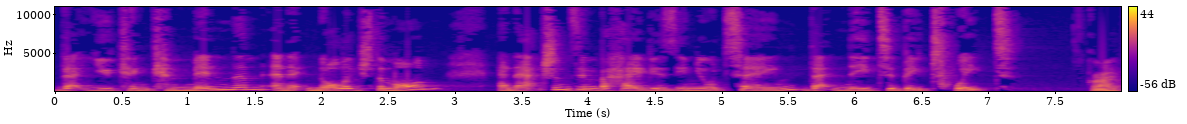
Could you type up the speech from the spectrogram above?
that you can commend them and acknowledge them on, and actions and behaviors in your team that need to be tweaked. Great.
